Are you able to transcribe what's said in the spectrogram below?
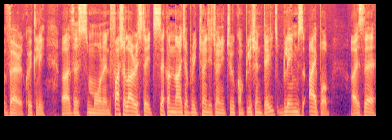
very quickly this morning. Fashalari State second Niger Bridge 2022 completion date blames IPOB uh, is there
